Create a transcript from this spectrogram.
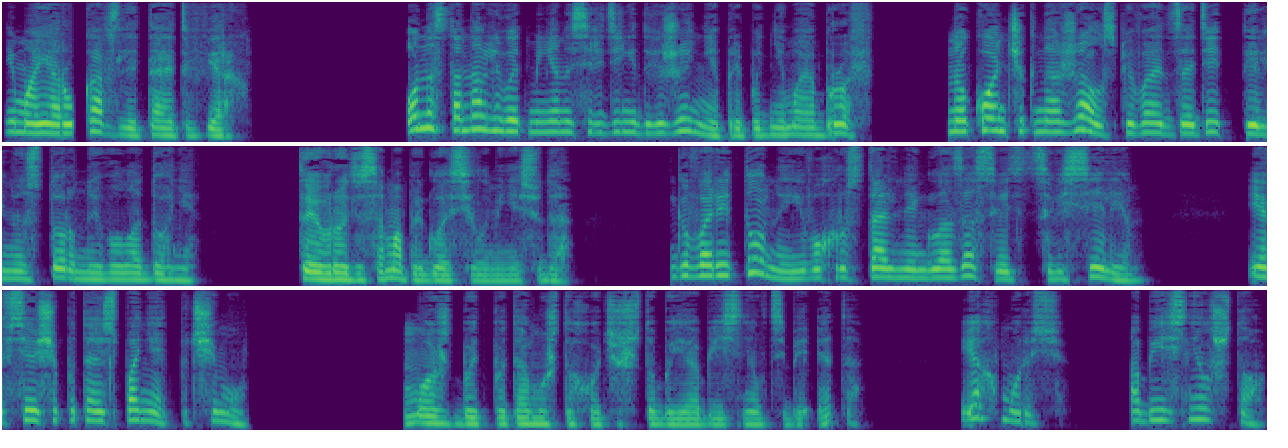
и моя рука взлетает вверх. Он останавливает меня на середине движения, приподнимая бровь, но кончик ножа успевает задеть тыльную сторону его ладони. «Ты вроде сама пригласила меня сюда», Говорит он, и его хрустальные глаза светятся весельем. Я все еще пытаюсь понять, почему. Может быть, потому что хочешь, чтобы я объяснил тебе это? Я хмурюсь. Объяснил что?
